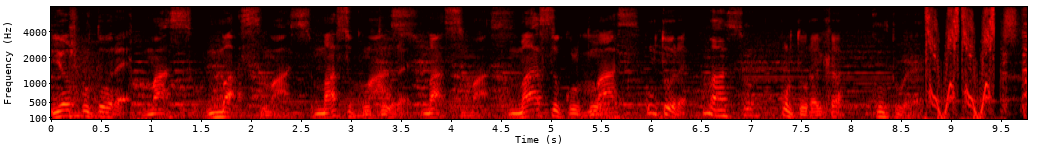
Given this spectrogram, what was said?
Još kulture. Masu. Masu. Masu. Masu kulture. Masu. Masu. Masu. Kulture. Masu. Kulture. Masu. Kulturaljka. Kulture. Što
